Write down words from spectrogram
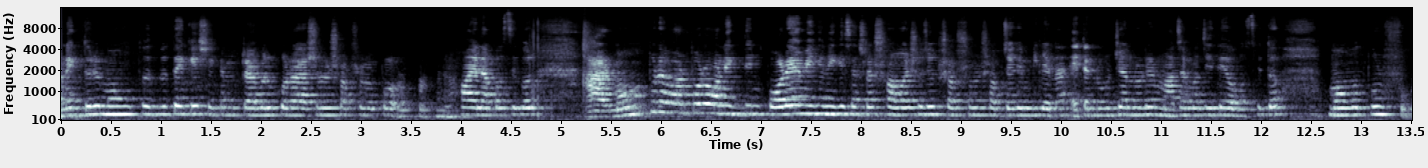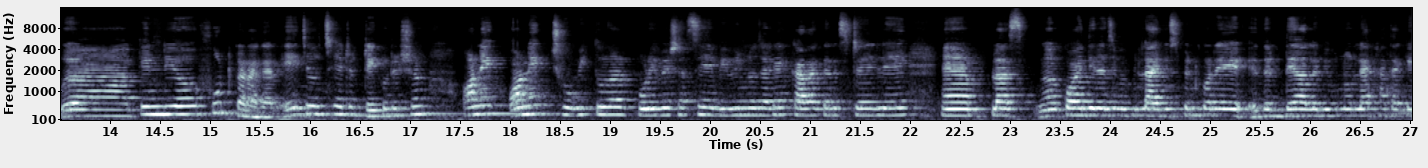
অনেক দূরে মোহাম্মদপুর থেকে, সেখানে ট্রাভেল করা আসলে সবসময় হয় না পসিবল আর মোহাম্মদপুরে হওয়ার পরও অনেক দিন পরে আমি এখানে গেছি, আসলে সময় সুযোগ সবসময় সব জায়গায় মিলে না। এটা নূরজান রোডের মাঝামাঝিতে অবস্থিত মোহাম্মদপুর কেন্দ্রীয় ফুড কারাগার। এই যে হচ্ছে এটা ডেকোরেশন, অনেক অনেক ছবি তোলার পরিবেশ আছে বিভিন্ন জায়গায় কারাগার স্টাইলে প্লাস কয়েদিরা যেভাবে লাইভ স্পেন্ড করে, এদের দেয়ালে বিভিন্ন লেখা থাকে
